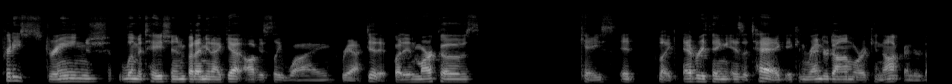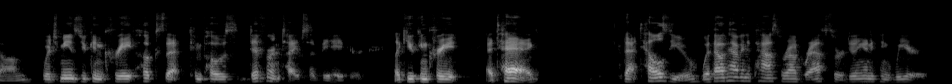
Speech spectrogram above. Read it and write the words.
pretty strange limitation, but I mean, I get obviously why React did it. But in Marko's case, it like everything is a tag. It can render DOM or it cannot render DOM, which means you can create hooks that compose different types of behavior. Like you can create a tag that tells you without having to pass around refs or doing anything weird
